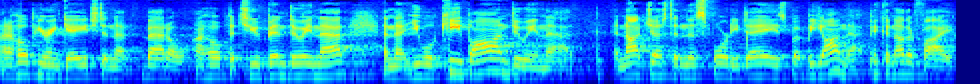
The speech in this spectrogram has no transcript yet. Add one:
And I hope you're engaged in that battle. I hope that you've been doing that and that you will keep on doing that and not just in this 40 days, but beyond that. Pick another fight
